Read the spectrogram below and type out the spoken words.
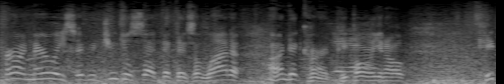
primarily said what you just said that there's a lot of undercurrent. Yeah. People, you know, keep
